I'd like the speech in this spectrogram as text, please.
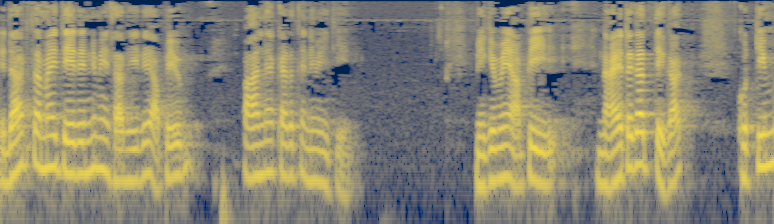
එදාට තමයි තේරෙන්නේ මේ ශරීරයේ අපේ පාලනයක් කරත නෙවෙයි තියෙන්නේ. මේක මේ අපි ණයට ගත් එකක්. කොටින්ම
